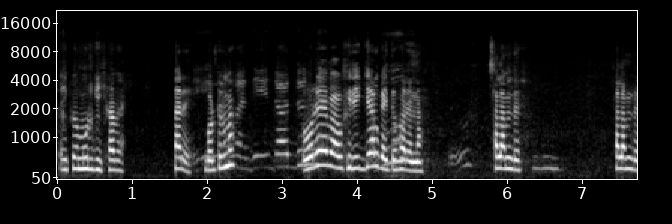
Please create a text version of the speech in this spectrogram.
তাইপর মুরগি খাবে। আরে বলটুর মা ওরে বাবু ফিরে গিয়াল গাইতে পারে না। সালাম দে। সালাম দে।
